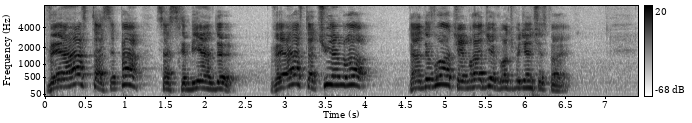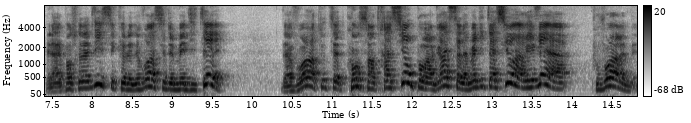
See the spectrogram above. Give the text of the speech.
Ve'afta, c'est pas ça serait bien de. Ve'afta, tu aimeras. Tu as un devoir, tu aimeras Dieu. Comment tu peux dire une chose pareille? Et la réponse qu'on a dit, c'est que le devoir, c'est de méditer, d'avoir toute cette concentration pour, grâce à la méditation, arriver à pouvoir aimer.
